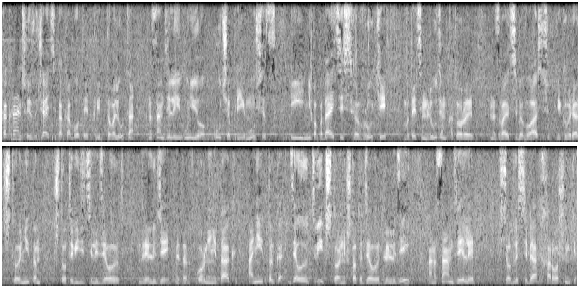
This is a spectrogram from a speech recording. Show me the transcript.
как раньше, изучайте, как работает криптовалюта. На самом деле у нее куча преимуществ. И не попадайтесь в руки вот этим людям, которые называют себя властью и говорят, что они там что-то, видите ли, делают для людей. Это в корне не так. Они только делают вид, что они что-то делают для людей, а на самом деле все для себя хорошеньких.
